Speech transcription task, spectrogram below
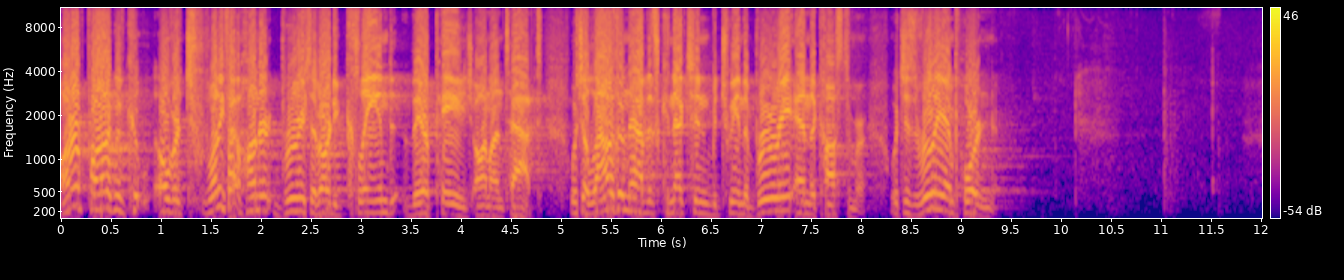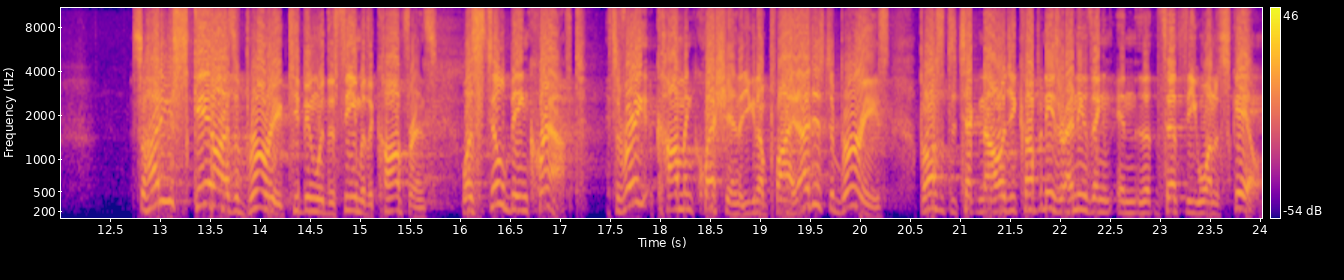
On our product, we've over 2,500 breweries have already claimed their page on Untappd, which allows them to have this connection between the brewery and the customer, which is really important. So how do you scale as a brewery, keeping with the theme of the conference, while still being craft? It's a very common question that you can apply not just to breweries, but also to technology companies or anything in the sense that you want to scale.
